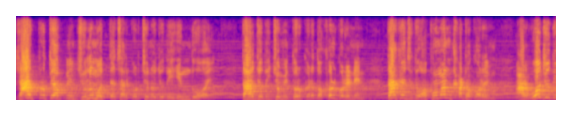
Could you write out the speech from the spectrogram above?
যার প্রতি আপনি জুলুম অত্যাচার করছেন যদি হিন্দু হয়, তার যদি জমি দূর করে দখল করে নেন, তাকে যদি অপমান খাটো করেন, আর ও যদি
